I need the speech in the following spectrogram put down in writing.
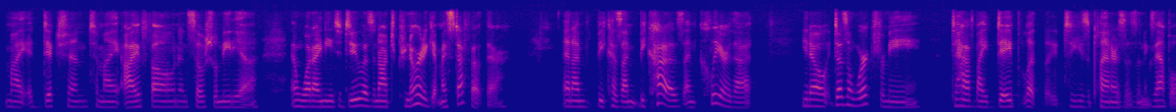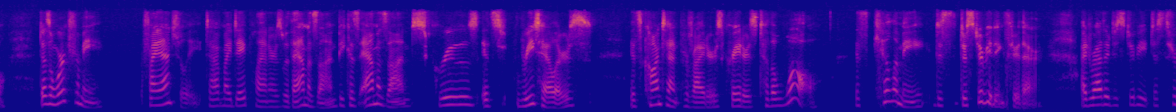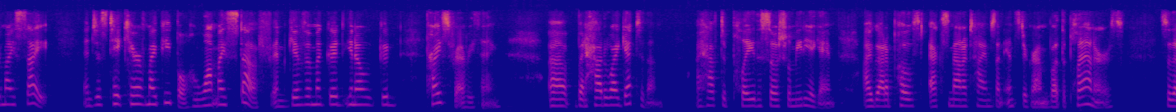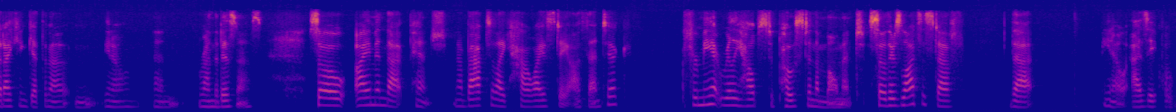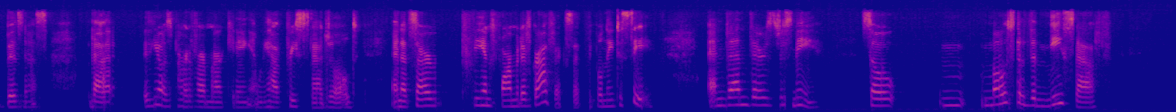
my addiction to my iPhone and social media and what I need to do as an entrepreneur to get my stuff out there. And I'm because I'm because I'm clear that you know, it doesn't work for me to have my day let to use the planners as an example. It doesn't work for me financially to have my day planners with Amazon because Amazon screws its retailers, its content providers, creators to the wall. It's killing me dis- distributing through there. I'd rather distribute just through my site and just take care of my people who want my stuff and give them a good, you know, good price for everything. Uh, but how do I get to them? I have to play the social media game. I've got to post X amount of times on Instagram about the planners so that I can get them out and, you know, and run the business. So I'm in that pinch. Now back to like how I stay authentic. For me, it really helps to post in the moment. So there's lots of stuff that, you know, as a quote business that, you know, is part of our marketing and we have pre-scheduled and it's our pre-informative graphics that people need to see and then there's just me. So m- most of the me stuff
